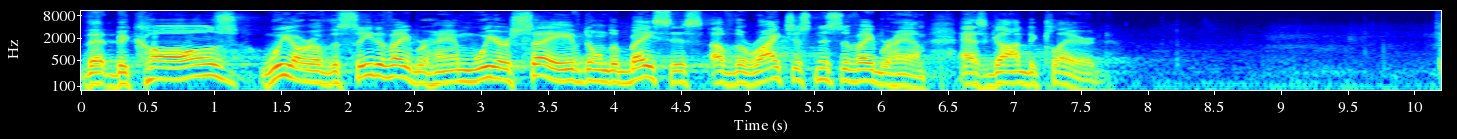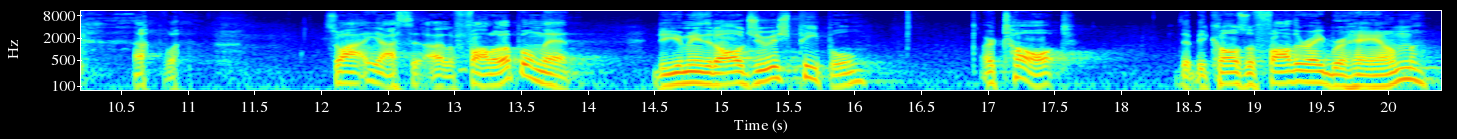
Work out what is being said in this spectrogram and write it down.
that because we are of the seed of Abraham, we are saved on the basis of the righteousness of Abraham, as God declared. So I, yeah, I I'll follow up on that. Do you mean that all Jewish people are taught that because of Father Abraham,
